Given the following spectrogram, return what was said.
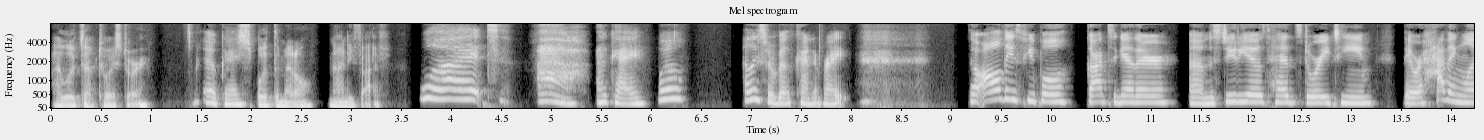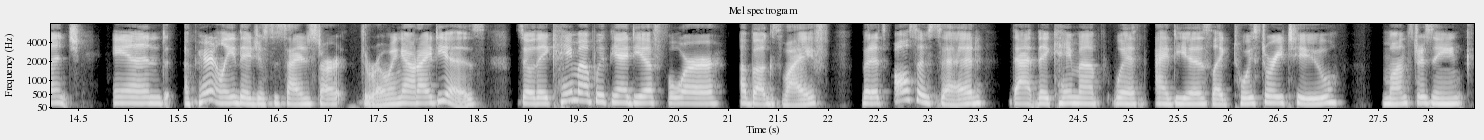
I looked up Toy Story. Okay. Split the middle, 95. What? Ah, okay. Well, at least we're both kind of right. So all these people got together, um, the studio's head story team. They were having lunch, and apparently they just decided to start throwing out ideas. So they came up with the idea for A Bug's Life, but it's also said that they came up with ideas like Toy Story 2, Monsters Inc.,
